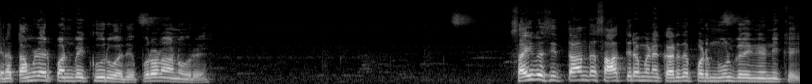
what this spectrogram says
என தமிழர் பண்பை கூறுவது. புறநானூறு. சைவ சித்தாந்த சாத்திரம் என கருதப்படும் நூல்களின் எண்ணிக்கை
